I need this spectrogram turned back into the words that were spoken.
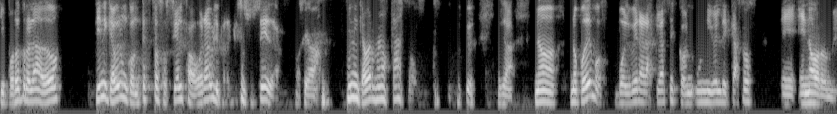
que por otro lado tiene que haber un contexto social favorable para que eso suceda. O sea, tienen que haber menos casos. o sea, no, no podemos volver a las clases con un nivel de casos eh, enorme.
